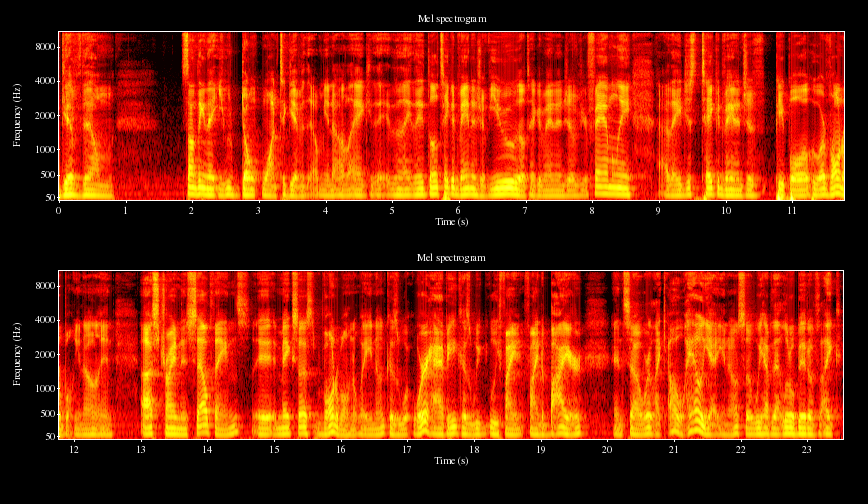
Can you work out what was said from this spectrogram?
give them something that you don't want to give them you know like they, they, will take advantage of you they'll take advantage of your family uh, they just take advantage of people who are vulnerable you know and us trying to sell things it makes us vulnerable in a way you know because we're happy because we, we find find a buyer. And so we're like oh hell yeah you know? So we have that little bit of like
